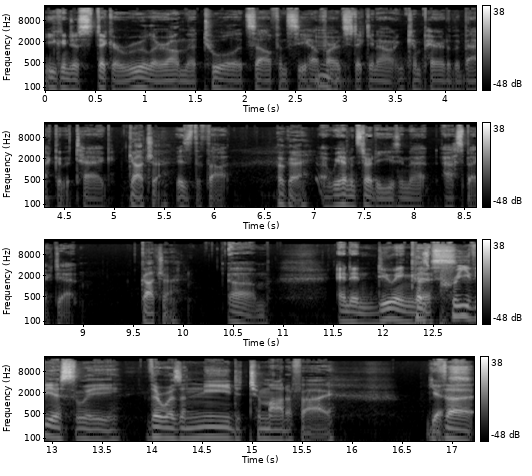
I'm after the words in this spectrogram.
you can just stick a ruler on the tool itself and see how far Mm. it's sticking out and compare to the back of the tag. Gotcha. Is the thought? Okay. Uh, we haven't started using that aspect yet. Gotcha. Um, and in doing Because previously there was a need to modify yes, the.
